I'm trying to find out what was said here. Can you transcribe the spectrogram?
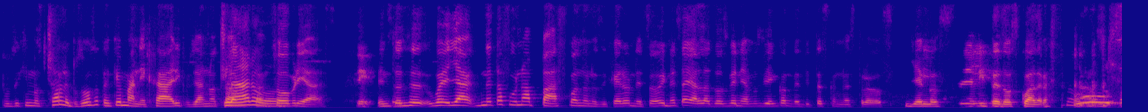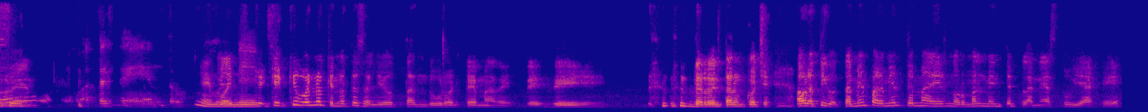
pues dijimos, chale, pues vamos a tener que manejar y pues ya no estábamos Claro. tan sobrias. Sí, Entonces, güey, ya, neta fue una paz cuando nos dijeron eso y neta ya las dos veníamos bien contentitas con nuestros hielos Hielitos. de dos cuadras. Está sí. Hasta el centro. Oye, pues, qué, qué- qué bueno que no te salió tan duro el tema de, de, de- de rentar un coche. Ahora, digo, también para mí el tema es, normalmente planeas tu viaje,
